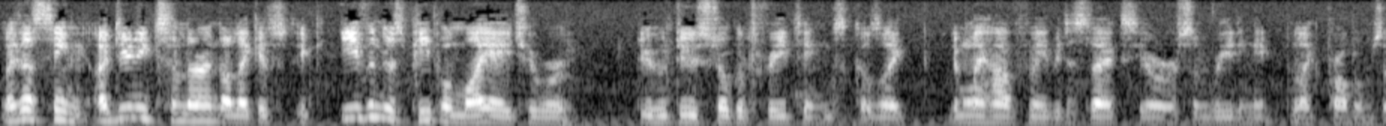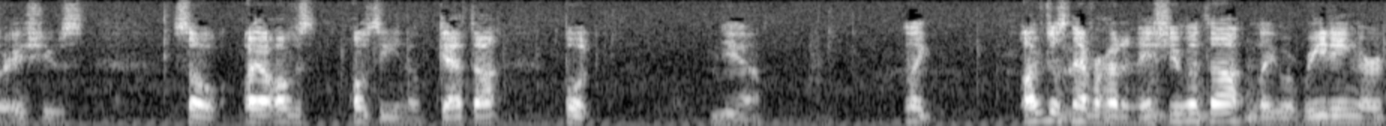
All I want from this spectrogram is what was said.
like that's the thing. I do need to learn that like if, if even there's people my age who are who do struggle to read things because like they might have maybe dyslexia or some reading like problems or issues. So I obviously obviously you know get that, but Yeah. I've just never had an issue with that like with reading or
